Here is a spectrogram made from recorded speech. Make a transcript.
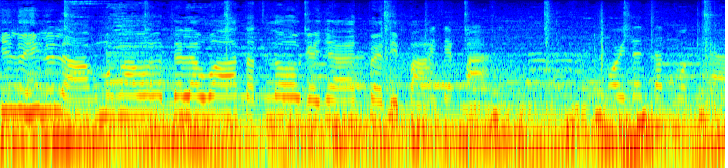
hilo-hilo lang, mga dalawa, tatlo, ganyan, pwede pa. Pwede pa. More than that, wag na.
